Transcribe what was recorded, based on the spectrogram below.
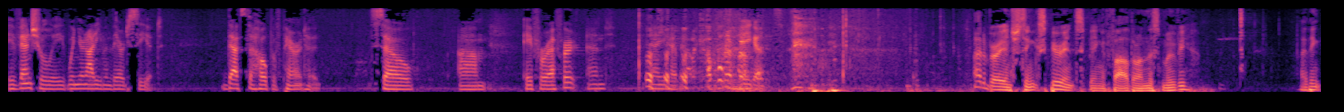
eventually when you're not even there to see it. That's the hope of parenthood. So, um, A for effort, and now you have it. There you go. I had a very interesting experience being a father on this movie. I think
